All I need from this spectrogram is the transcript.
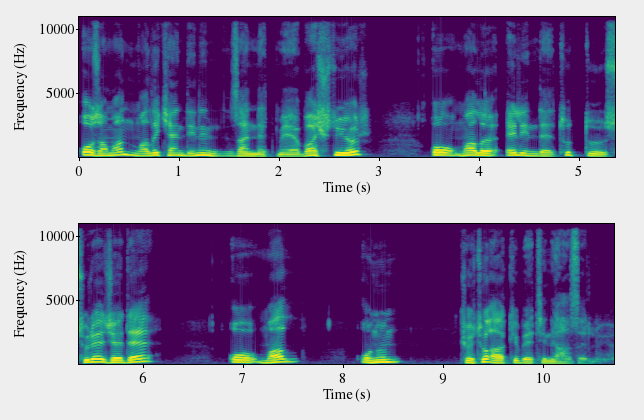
o zaman malı kendinin zannetmeye başlıyor. O malı elinde tuttuğu sürece de o mal onun kötü akıbetini hazırlıyor.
